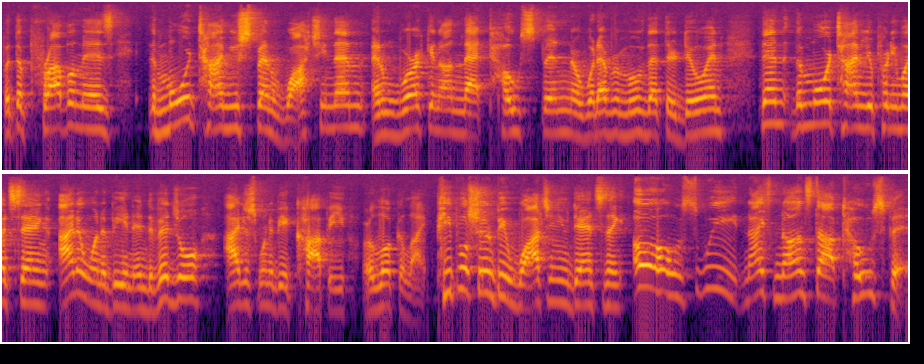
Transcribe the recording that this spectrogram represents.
But the problem is, the more time you spend watching them and working on that toe spin or whatever move that they're doing, then the more time you're pretty much saying, I don't want to be an individual, I just want to be a copy or look-alike. People shouldn't be watching you dance and saying, oh, sweet, nice nonstop toe spin.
